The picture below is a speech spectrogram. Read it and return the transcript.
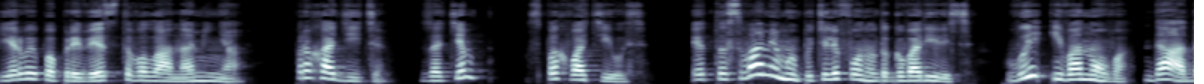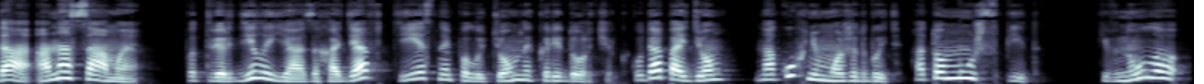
Первой поприветствовала она меня. «Проходите». Затем спохватилась. «Это с вами мы по телефону договорились? Вы Иванова?» «Да, да, она самая», подтвердила я, заходя в тесный полутемный коридорчик. «Куда пойдем? На кухню, может быть, а то муж спит». Кивнула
